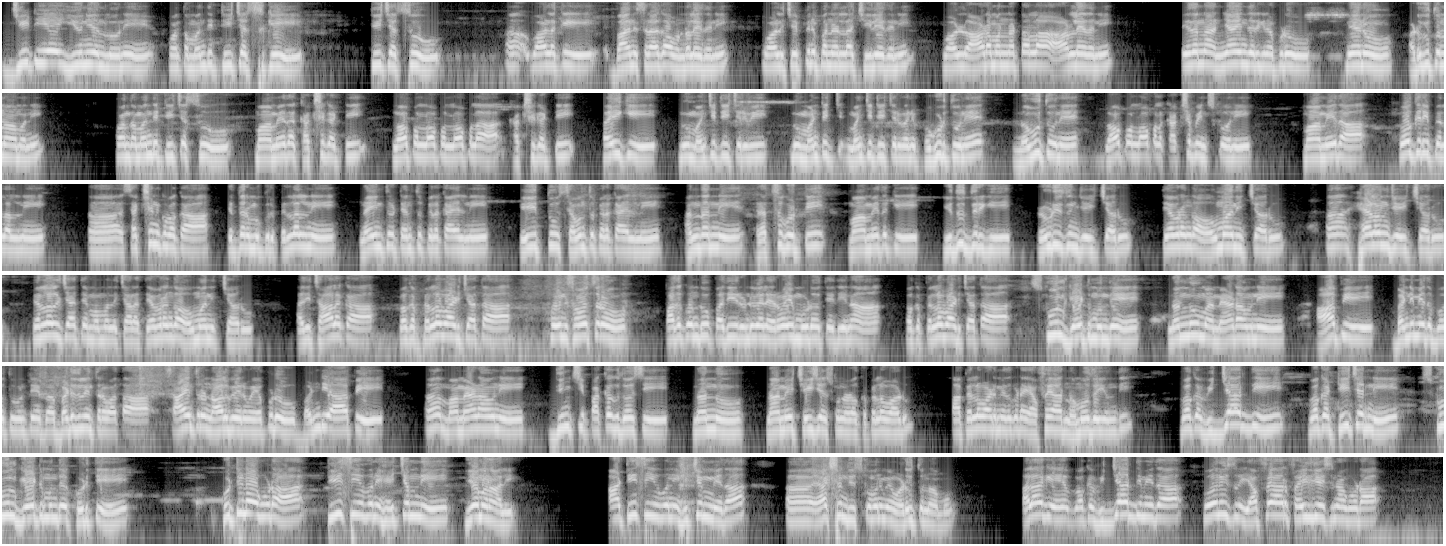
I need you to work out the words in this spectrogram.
జీటీఏ యూనియన్లోని కొంతమంది టీచర్స్కి టీచర్సు వాళ్ళకి బానిసలాగా ఉండలేదని వాళ్ళు చెప్పిన పనుల్లా చేయలేదని వాళ్ళు ఆడమన్నట్టల్లా ఆడలేదని ఏదన్నా అన్యాయం జరిగినప్పుడు నేను అడుగుతున్నామని కొంతమంది టీచర్స్ మా మీద కక్ష కట్టి లోపల లోపల లోపల కక్ష కట్టి పైకి నువ్వు మంచి టీచర్వి నువ్వు మంచి మంచి టీచర్వి అని పొగుడుతూనే నవ్వుతూనే లోపల లోపల కక్ష పెంచుకొని మా మీద పోకిరి పిల్లల్ని సెక్షన్కి ఒక ఇద్దరు ముగ్గురు పిల్లల్ని నైన్త్ టెన్త్ పిల్లకాయల్ని ఎయిత్ సెవెంత్ పిల్లకాయల్ని అందరినీ రెచ్చగొట్టి మా మీదకి ఎదురుదిరిగి రౌడీజం చేయించారు తీవ్రంగా అవమానించారు హేళన చేయించారు. పిల్లల చేతే మమ్మల్ని చాలా తీవ్రంగా అవమానించారు. అది చాలక ఒక పిల్లవాడి చేత పోయిన సంవత్సరం పదకొండు పది రెండు వేల ఇరవై మూడవ తేదీన ఒక పిల్లవాడి చేత స్కూల్ గేట్ ముందే నన్ను మా మేడంని ఆపి బండి మీద పోతూ ఉంటే బడిదిలిన తర్వాత సాయంత్రం నాలుగు ఇరవై అప్పుడు బండి ఆపి మా మేడంని దించి పక్కకు దోసి నన్ను నా మీద చేయి చేసుకున్నాడు ఒక పిల్లవాడు. ఆ పిల్లవాడి మీద కూడా ఎఫ్ఐఆర్ నమోదై ఉంది ఒక విద్యార్థి ఒక టీచర్ని స్కూల్ గేట్ ముందే కొడితే కొట్టినా కూడా టీసీ ఇవ్వని హెచ్ఎంని ఏమనాలి? ఆ టీసీ ఇవ్వని హెచ్ఎం మీద యాక్షన్ తీసుకోమని మేము అడుగుతున్నాము. అలాగే ఒక విద్యార్థి మీద పోలీసులు ఎఫ్ఐఆర్ ఫైల్ చేసినా కూడా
